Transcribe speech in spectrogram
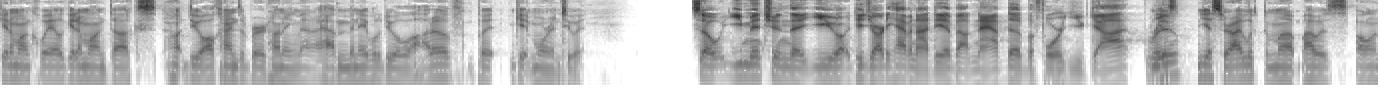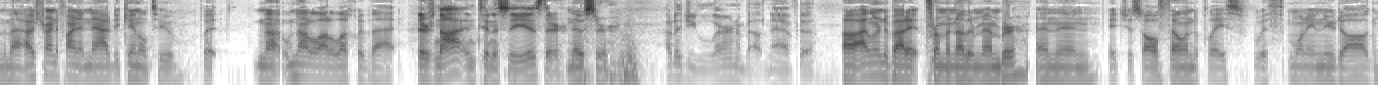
Get them on quail, get them on ducks, hunt, do all kinds of bird hunting that I haven't been able to do a lot of, but get more into it. So you mentioned that you did you already have an idea about NAVHDA before you got Rue? Yes, yes, sir. I looked them up. I was all into that. I was trying to find a NAVHDA kennel too, but not not a lot of luck with that. There's not in Tennessee, is there? No, sir. How did you learn about NAVHDA? Uh, I learned about it from another member, and then it just all fell into place with wanting a new dog,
